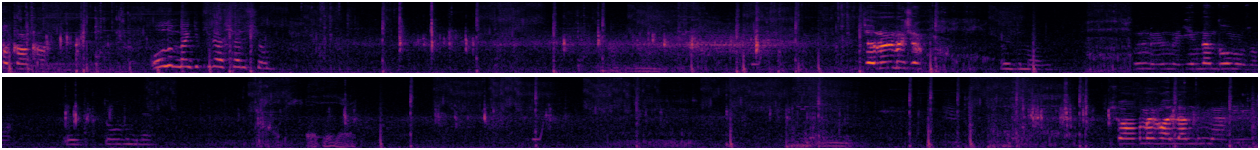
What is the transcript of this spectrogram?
O kanka. Oğlum ben gitgide aşağı düşüyorum. Can ölme can. Öldüm abi. Ölme ölme. Yeniden doğma o zaman. Öldüm, doğdum bile. Şu an ben hallendim yani. Bir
